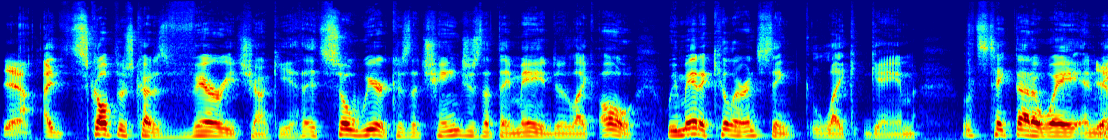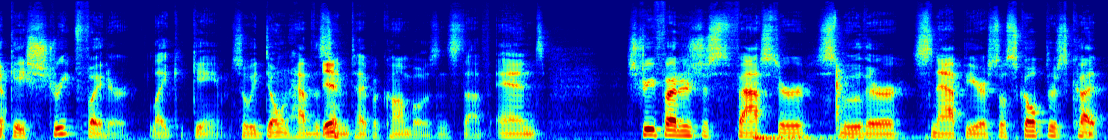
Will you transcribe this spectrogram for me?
Yeah, I, Sculptor's Cut is very chunky. It's so weird because the changes that they made, they're like, oh, we made a Killer Instinct like game. Let's take that away and Yeah. make a Street Fighter like game. So we don't have the Yeah. same type of combos and stuff. And Street Fighter's just faster, smoother, snappier. So Sculptor's Cut,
